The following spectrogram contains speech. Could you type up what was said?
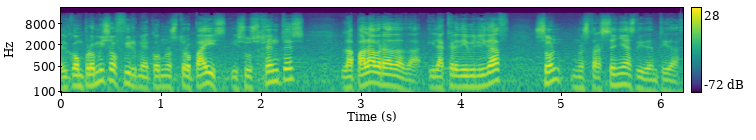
El compromiso firme con nuestro país y sus gentes, la palabra dada y la credibilidad son nuestras señas de identidad.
